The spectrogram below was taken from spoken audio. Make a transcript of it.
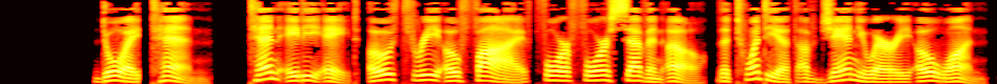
doi 10. 1088 0305 4470 the 20th of January 01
